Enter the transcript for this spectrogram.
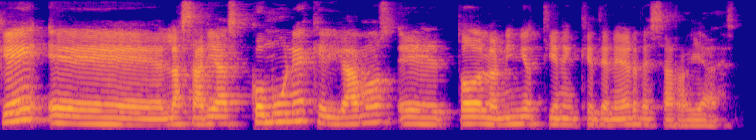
que eh, las áreas comunes que, digamos, eh, todos los niños tienen que tener desarrolladas.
